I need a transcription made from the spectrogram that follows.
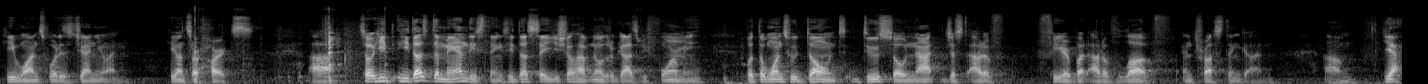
He wants what is genuine, he wants our hearts. Uh, so he, he does demand these things. He does say, You shall have no other gods before me. But the ones who don't do so not just out of fear, but out of love and trust in God. Um, yeah.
